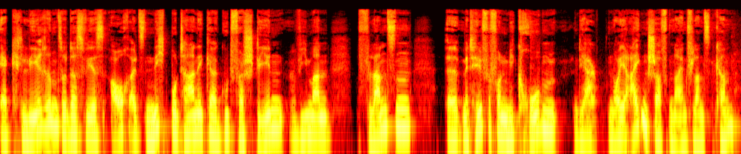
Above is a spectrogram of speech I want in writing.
erklären, so dass wir es auch als Nicht-Botaniker gut verstehen, wie man Pflanzen äh, mit Hilfe von Mikroben ja, neue Eigenschaften einpflanzen kann?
